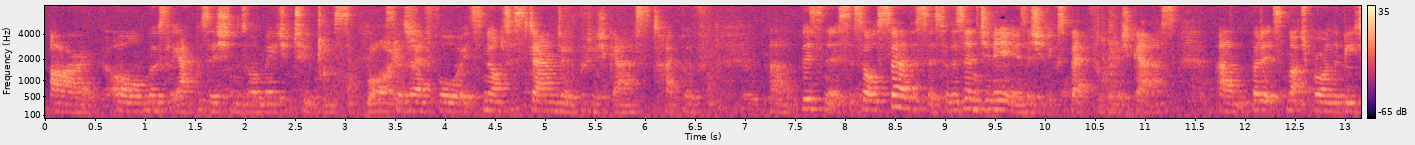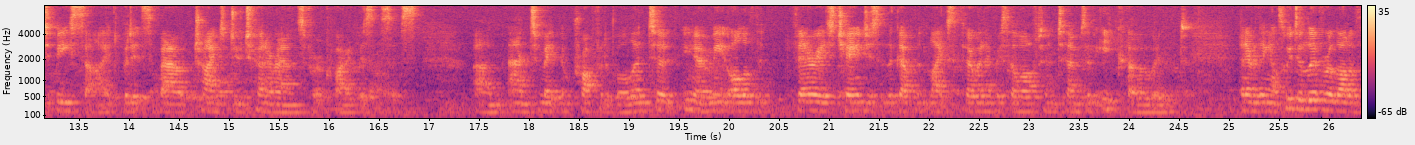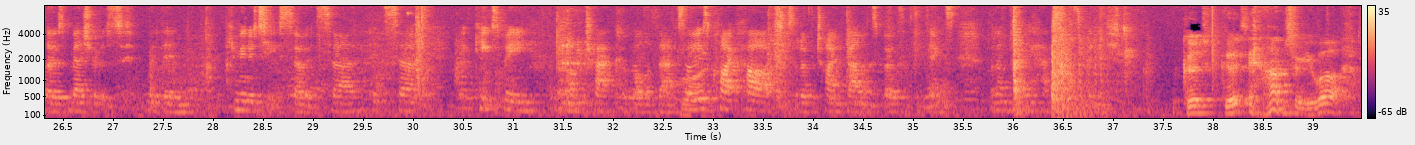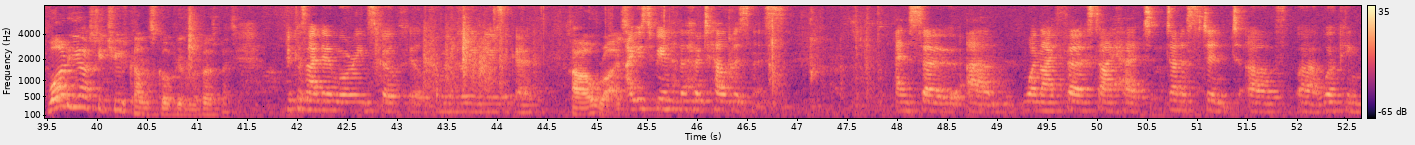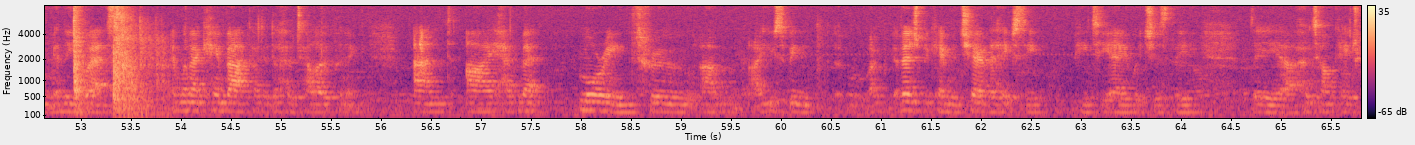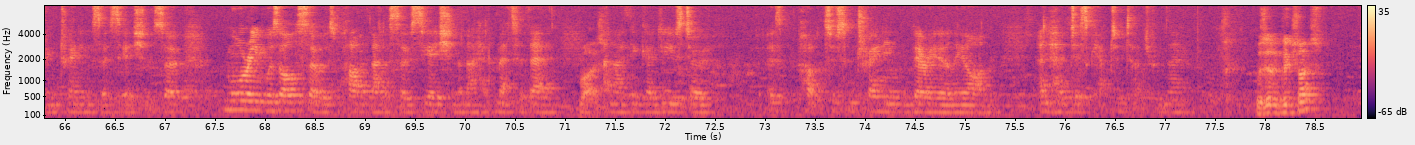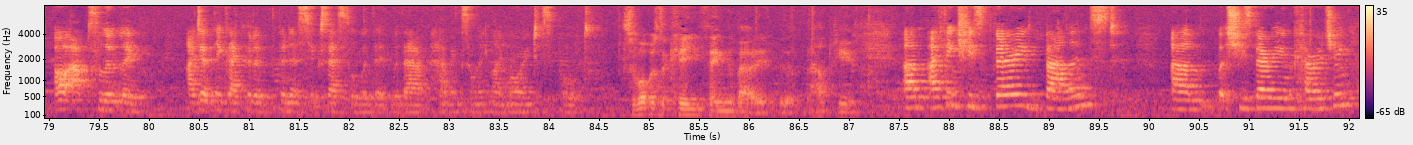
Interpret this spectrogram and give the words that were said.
are all mostly acquisitions or major TUPEs. Right. So therefore, it's not a standard British gas type of uh, business. It's all services. So there's engineers, as you'd expect for British Gas, um, but it's much more on the B2B side, but it's about trying to do turnarounds for acquired businesses um, and to make them profitable and to you know meet all of the various changes that the government likes to throw in every so often in terms of eco and and everything else. We deliver a lot of those measures within communities, so it's uh, it's uh, it keeps me on track of all of that. So right. it is quite hard to sort of try and balance both of the things, but I'm very happy it's finished. Good, good. I'm sure you are. Why do you actually choose Cullen Scholefield in the first place? Because I know Maureen Scholefield from a million years ago. Oh, right. I used to be in the hotel business. And so um, when I first, I had done a stint of uh, working in the US, and when I came back, I did a hotel opening, and I had met Maureen through, um, I used to be, I eventually became the chair of the HCPTA, which is the, the uh, Hotel and Catering Training Association. So Maureen was also as part of that association, and I had met her there. Right. And I think I'd used her as part of some training very early on, and had just kept in touch from there. Was it a good choice? Oh, absolutely. I don't think I could have been as successful with it without having somebody like Maureen to support. So what was the key thing about it that helped you? Um, I think she's very balanced, um, but she's very encouraging.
